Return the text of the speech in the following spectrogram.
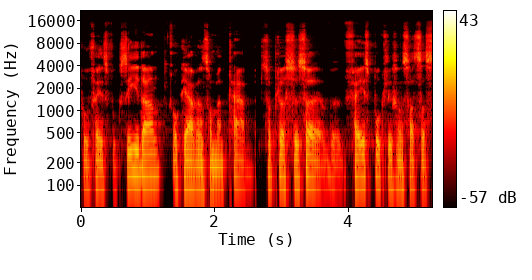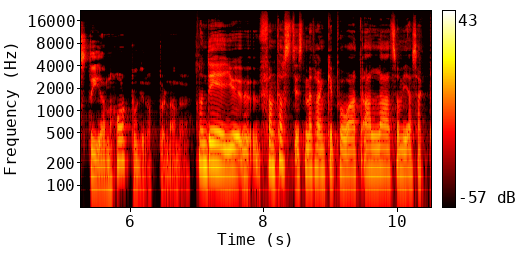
på Facebook-sidan och även som en tab. Så plötsligt så Facebook liksom satsar stenhårt på grupperna nu. Och det är ju fantastiskt med tanke på att alla, som vi har sagt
